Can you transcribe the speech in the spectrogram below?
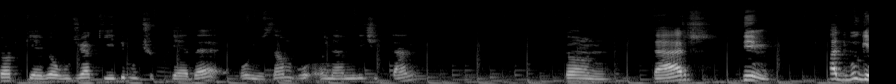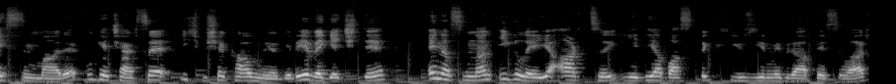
4 GB olacak 7.5 GB. O yüzden bu önemli cidden. Gönderdim. Hadi bu geçsin bari. Bu geçerse hiçbir şey kalmıyor geriye ve geçti. En azından Eagle A'yı artı 7'ye bastık. 121 AP'si var.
